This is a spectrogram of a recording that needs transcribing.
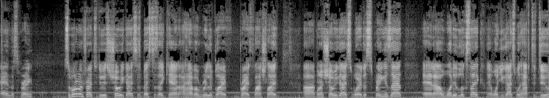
and the spring. So what I'm gonna try to do is show you guys as best as I can. I have a really bright, bright flashlight. Uh, I'm gonna show you guys where the spring is at and uh, what it looks like and what you guys will have to do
